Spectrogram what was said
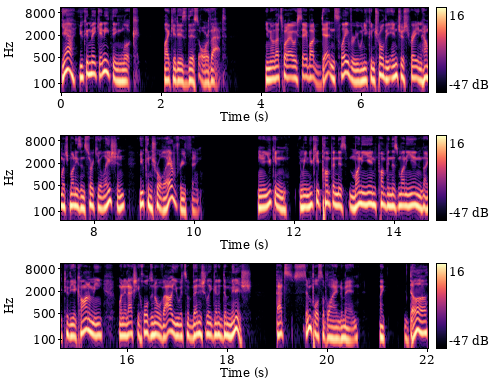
yeah, you can make anything look like it is this or that. You know, that's what I always say about debt and slavery. When you control the interest rate and how much money's in circulation, you control everything. You know, you can, I mean, you keep pumping this money in, pumping this money in, like to the economy, when it actually holds no value, it's eventually going to diminish. That's simple supply and demand. Like, duh.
